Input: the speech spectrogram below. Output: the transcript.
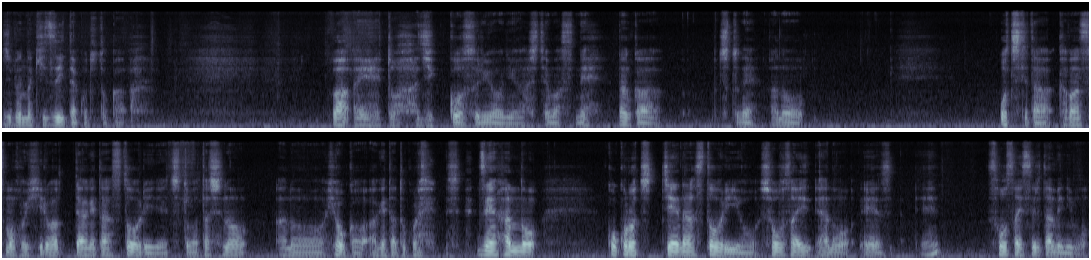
自分の気づいたこととかはえっ、ー、と実行するようにはしてますね。なんかちょっとねあの落ちてたカバンスマホ拾ってあげたストーリーでちょっと私のあの評価を上げたところで 前半の心ちっちゃいなストーリーを詳細あのええ？相殺するためにも。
